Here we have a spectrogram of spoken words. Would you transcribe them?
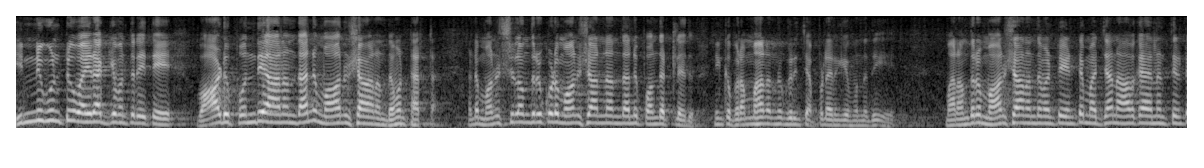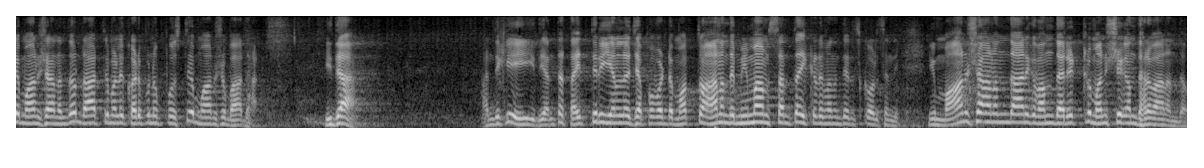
ఇన్ని ఉంటూ వైరాగ్యవంతుడైతే వాడు పొందే ఆనందాన్ని మానుషానందం అంటారట. అంటే మనుషులందరూ కూడా మానుషానందాన్ని పొందట్లేదు. ఇంకా బ్రహ్మానందం గురించి చెప్పడానికి ఏమున్నది? మనందరం మానుషానందం అంటే ఏంటి? మధ్యాహ్నం ఆవకాయనం తింటే మానుషానందం రాత్రి మళ్ళీ కడుపు నొప్పి వస్తే మానుష బాధ. ఇదా. అందుకే ఇది ఎంత తైత్రీయంలో చెప్పబడ్డ మొత్తం ఆనంద మీమాంస అంతా ఇక్కడ మనం తెలుసుకోవాల్సింది. ఈ మానుషానందానికి వంద రెట్లు మనుష్య గంధర్వానందం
